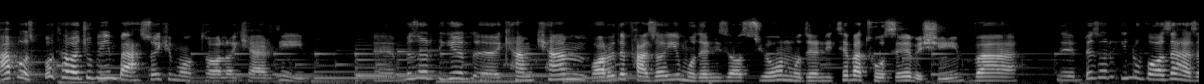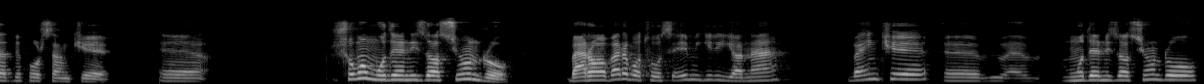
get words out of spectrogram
عباس با توجه به این بحثایی که مطالعه کردیم بذار دیگه کم کم وارد فضای مدرنیزاسیون مدرنیته و توسعه بشیم و بذار این رو واضح ازت بپرسم که شما مدرنیزاسیون رو برابر با توسعه می‌گیری یا نه؟ و اینکه مدرنیزاسیون رو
